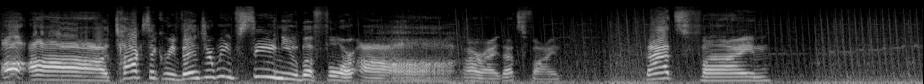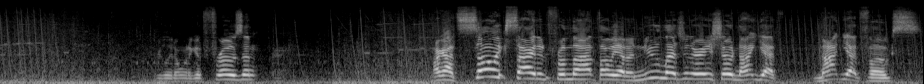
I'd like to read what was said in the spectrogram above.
Oh, ah, Toxic Revenger, we've seen you before. Ah, all right, that's fine. That's fine. Really don't want to get frozen. I got so excited from that. Thought we had a new legendary show. Not yet. Not yet, folks.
